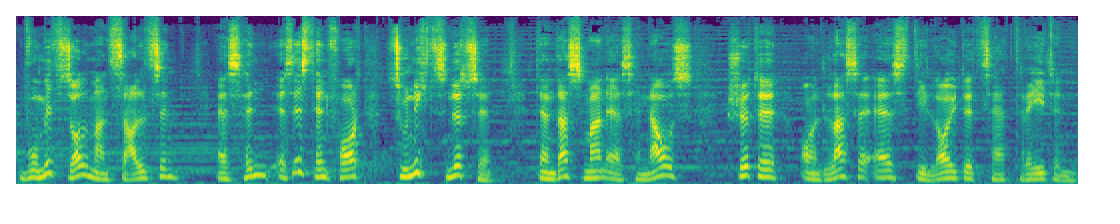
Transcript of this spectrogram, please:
womit soll man salzen? Es, hin, es ist hinfort zu nichts nütze, denn dass man es hinausschütte und lasse es die Leute zertreten.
